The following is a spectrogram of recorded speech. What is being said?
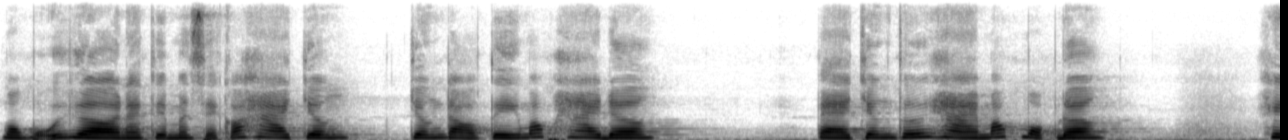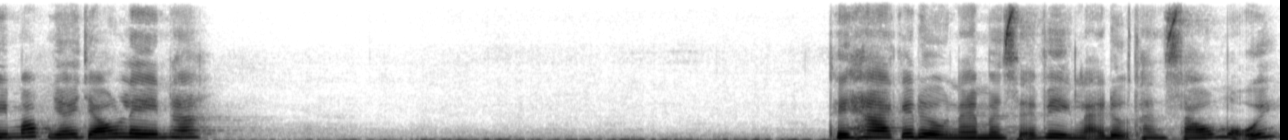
Một mũi g này thì mình sẽ có hai chân. Chân đầu tiên móc hai đơn và chân thứ hai móc một đơn. Khi móc nhớ dấu lên ha. Thì hai cái đường này mình sẽ viền lại được thành 6 mũi.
